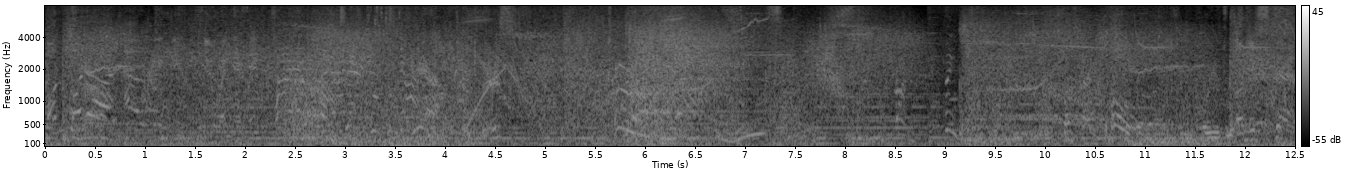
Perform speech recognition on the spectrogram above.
On what I'll reduce you and this entire Must I call the motion for you to understand?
